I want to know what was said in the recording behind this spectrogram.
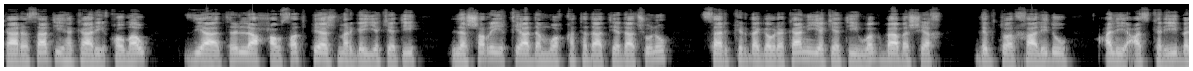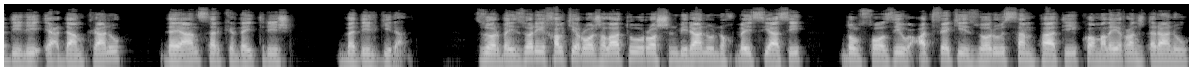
کارەساتی هەکاری قەوما و زیاتر لە حوسەت پێشمەرگەی یەکێتی لە شەڕی قیادە موقتەدا تێداچوون و سەرکردە گەورەکانی یەکێتی وەک بابە شێخ دکتۆر خالید و عەلی عسکەری بە دیلی ئیعدام کران و دەیان سەرکردەی تریش بەدیل گیران زۆربەی زۆری خەڵکی ڕۆژەڵات و ڕۆشنبیران و نوخبەی سیاسی دڵسۆزی و عەتفێکی زۆر و سەمپاتی کۆمەڵەی ڕەنجدەران و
